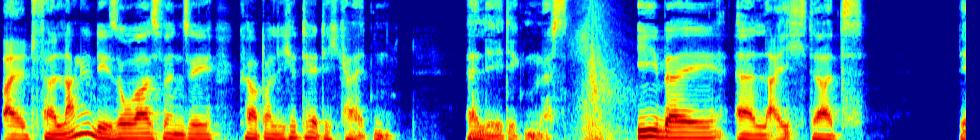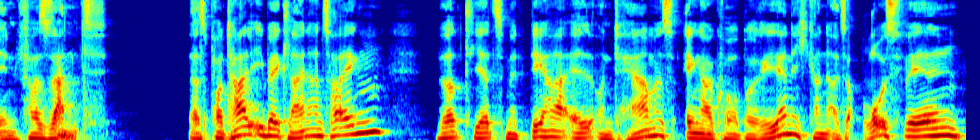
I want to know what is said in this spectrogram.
Bald verlangen die sowas, wenn sie körperliche Tätigkeiten erledigen müssen eBay erleichtert den Versand. Das Portal eBay Kleinanzeigen wird jetzt mit DHL und Hermes enger kooperieren. Ich kann also auswählen,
